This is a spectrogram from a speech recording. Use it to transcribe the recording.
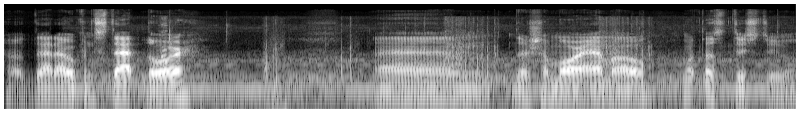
So that opens that door. And there's some more ammo. What does this do?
